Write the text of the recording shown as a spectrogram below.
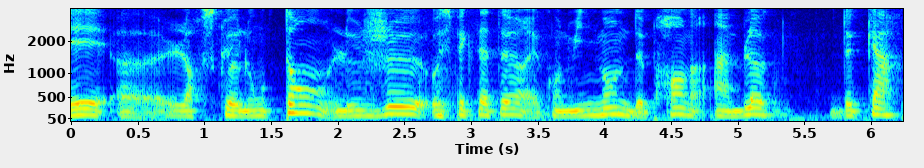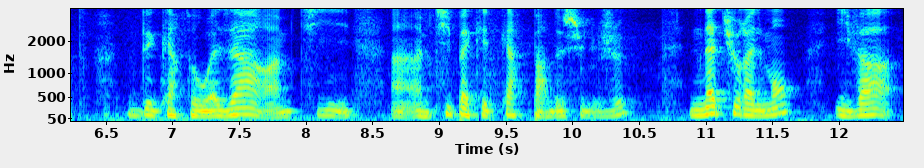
et euh, lorsque l'on tend le jeu au spectateur et qu'on lui demande de prendre un bloc de cartes, des cartes au hasard, un petit, un, un petit paquet de cartes par-dessus le jeu, naturellement, il va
